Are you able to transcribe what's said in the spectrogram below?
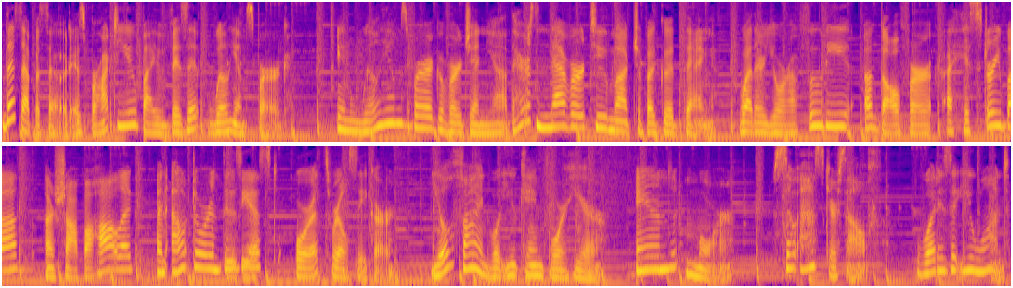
This episode is brought to you by Visit Williamsburg. In Williamsburg, Virginia, there's never too much of a good thing. Whether you're a foodie, a golfer, a history buff, a shopaholic, an outdoor enthusiast, or a thrill seeker, you'll find what you came for here more. So ask yourself, what is it you want?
